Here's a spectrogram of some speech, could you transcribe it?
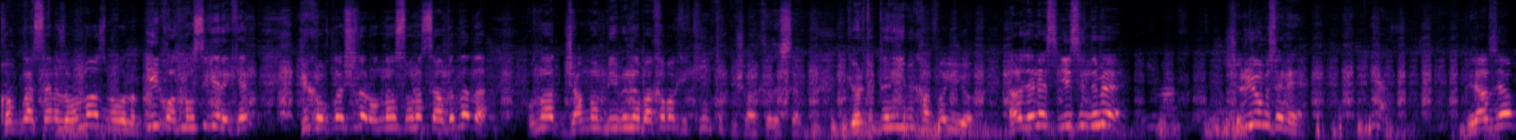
koklaşsanız olmaz mı oğlum? İlk olması gereken bir koklaşırlar ondan sonra saldırırlar da bunlar camdan birbirine baka baka kim tutmuş arkadaşlar. Gördükleri gibi kafa yiyor. Yalnız Enes iyisin değil mi? Sürüyor mu seni? Biraz yap.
